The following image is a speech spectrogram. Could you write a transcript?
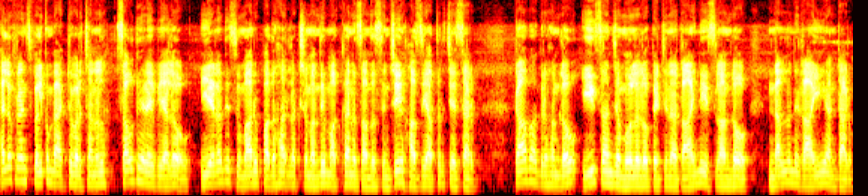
Hello friends welcome back to our channel Saudi అరేబియాలో ఈ ఏడాది సుమారు పదహారు లక్షల మంది మక్కాను సందర్శించి హజ్ యాత్ర చేశారు. కాబా గృహంలో ఈశాన్య మూలలో పెట్టిన రాయిని ఇస్లాంలో నల్లని రాయి అంటారు.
